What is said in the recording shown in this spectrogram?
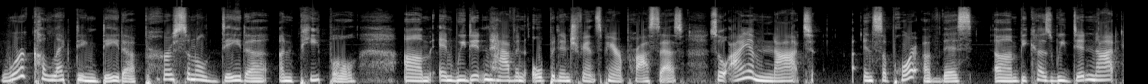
we're collecting data, personal data on people, um, and we didn't have an open and transparent process. So I am not in support of this um, because we did not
